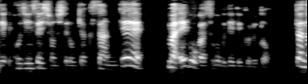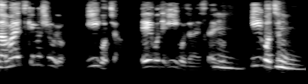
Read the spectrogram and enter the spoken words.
で、個人セッションしてるお客さんで、まあ、エゴがすごく出てくると。だ名前つけましょうよ。イーゴちゃん。英語でイーゴじゃないですか。英語うんイーゴちゃうんん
